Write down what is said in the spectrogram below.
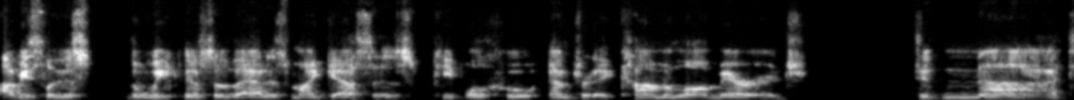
obviously, this the weakness of that is my guess is people who entered a common law marriage did not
